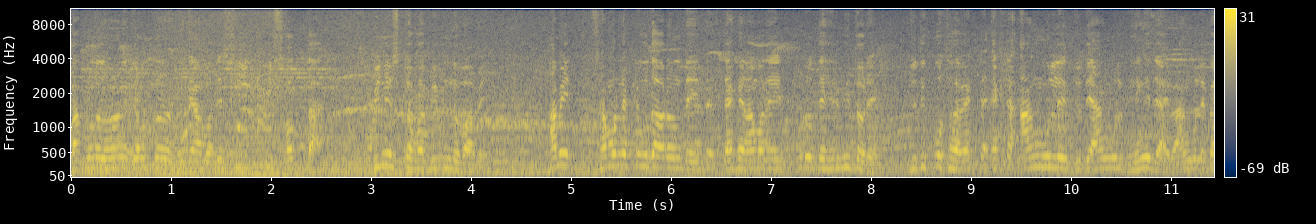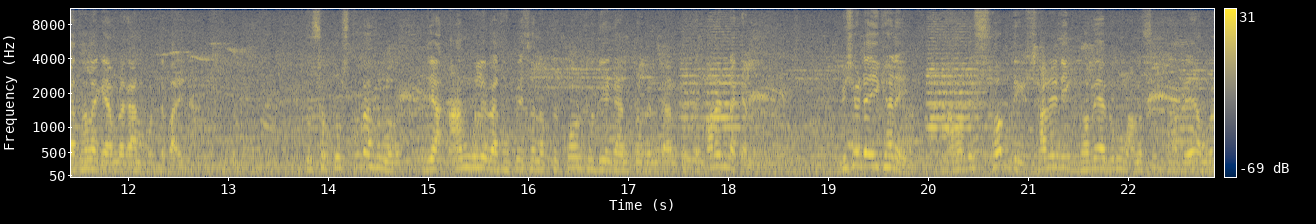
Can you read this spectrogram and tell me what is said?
বা কোনো ধরনের যন্ত্রণা ঢুকে, আমাদের শিল্পী সত্তা বিনষ্ট হয় বিভিন্নভাবে। আমি সামান্য একটা উদাহরণ দিই দেখেন আমাদের পুরো দেহের ভিতরে যদি কোথাও একটা একটা আঙ্গুলের যদি আঙুল ভেঙে যায় বা আঙ্গুলে ব্যথা লাগে, আমরা গান করতে পারি না। তো সব প্রশ্নটা হলো যে আঙ্গুলে ব্যথা পেয়েছেন আপনি, কণ্ঠ দিয়ে গান করবেন, গান করতে পারেন না কেন? বিষয়টা এইখানে। আমাদের সব দিক, শারীরিকভাবে এবং মানসিকভাবে আমরা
